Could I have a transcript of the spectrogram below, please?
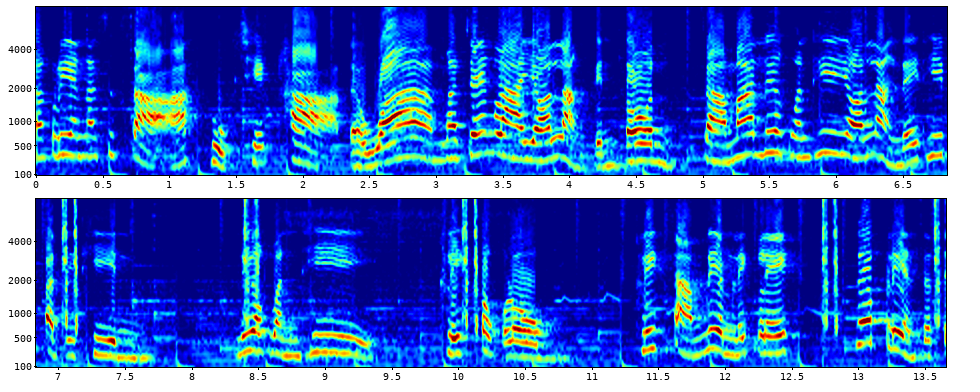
นักเรียนนักศึกษาถูกเช็คค่ะ แต่ว่ามาแจ้งลาย้อนหลังเป็นต้น สามารถเลือกวันที่ย้อนหลังได้ที่ปฏิทิน เลือกวันที่ คลิกตกลง คลิกสามเหลี่ยมเล็ก ๆ เพื่อเปลี่ยนสเต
